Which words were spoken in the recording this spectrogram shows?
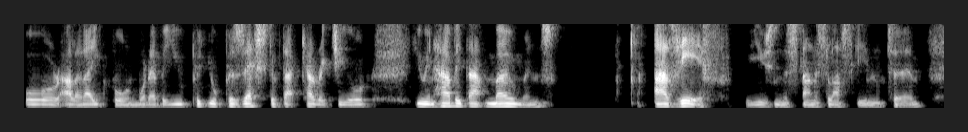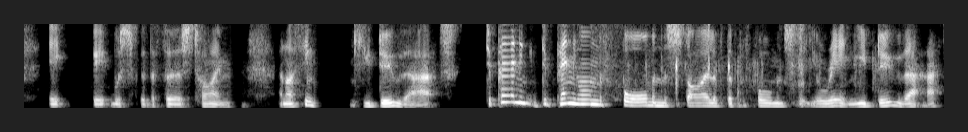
or Alan Ayckbourn, whatever you put, you're possessed of that character. You you inhabit that moment as if using the Stanislavskian term, it it was for the first time. And I think you do that depending depending on the form and the style of the performance that you're in, you do that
